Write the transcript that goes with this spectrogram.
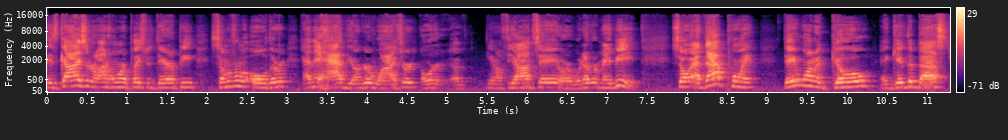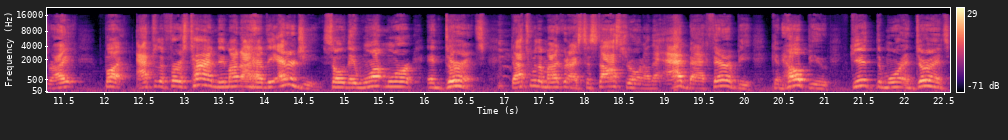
is guys that are on hormone replacement therapy, some of them are older and they have younger wives or, or uh, you know, fiance or whatever it may be. So at that point, they want to go and give the best, right? But after the first time, they might not have the energy. So they want more endurance. That's where the micronized testosterone on the add back therapy can help you get the more endurance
